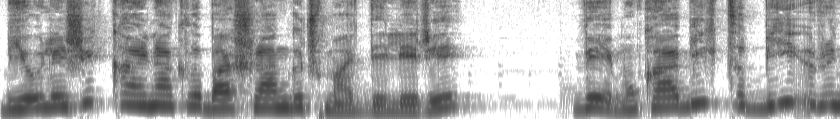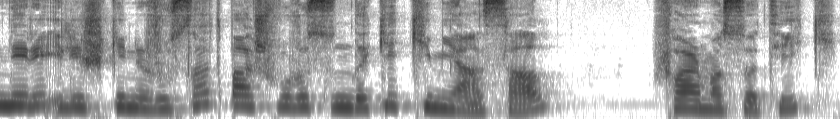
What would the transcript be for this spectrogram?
biyolojik kaynaklı başlangıç maddeleri ve mukabil tıbbi ürünlere ilişkin ruhsat başvurusundaki kimyasal, farmasotik,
